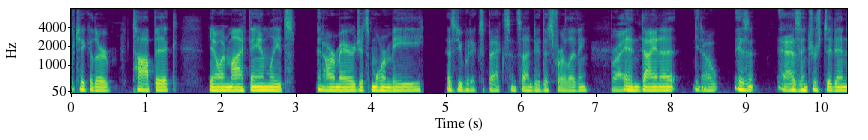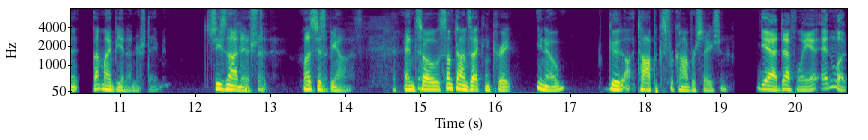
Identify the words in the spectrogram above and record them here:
particular topic. You know, in my family, it's in our marriage, it's more me, as you would expect, since I do this for a living. Right. And Diana, you know, isn't as interested in it. That might be an understatement. She's not interested in it. Let's just be honest. And so sometimes that can create, you know, good uh, topics for conversation. Yeah, definitely. And look,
